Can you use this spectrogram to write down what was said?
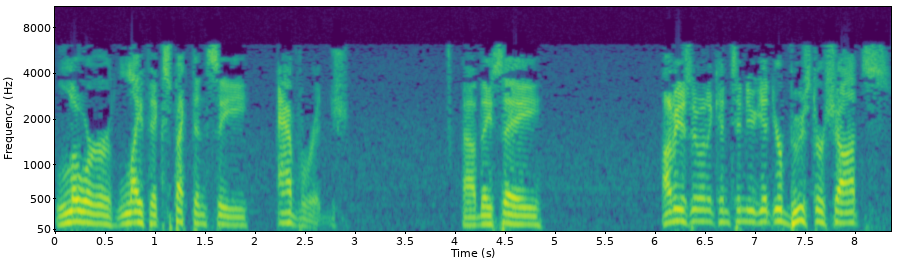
lower life expectancy average. Uh, they say, obviously, want to continue to get your booster shots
